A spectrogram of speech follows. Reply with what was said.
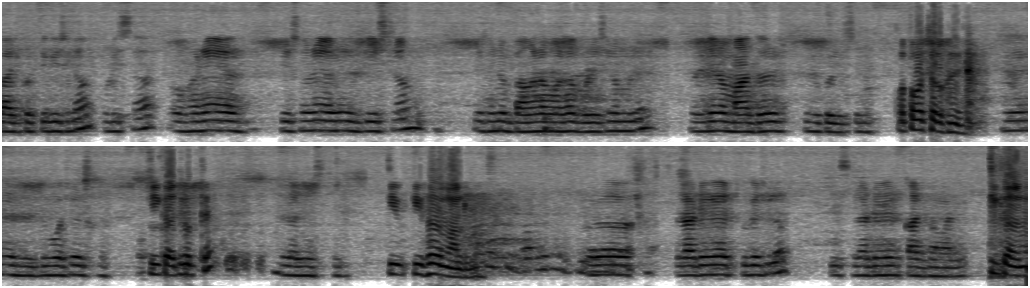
কাজ করতে গিয়েছিলাম উড়িষ্যা। ওখানে স্টেশনে আমি গিয়েছিলাম স্টেশনে বাংলা ভাষা বলেছিলাম বলে। ওই জন্য মাছ ধরে শুরু করেছিল। কত বছর ওখানে? দু বছর ছিল। কি কাজ করতে? রাজমিস্ত্রি। কি কীভাবে মারলো? ওরা স্লাডিংয়ে ঢুকেছিল সেই স্লাডিংয়ের কাজ ভাঙালি। কী কারণে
